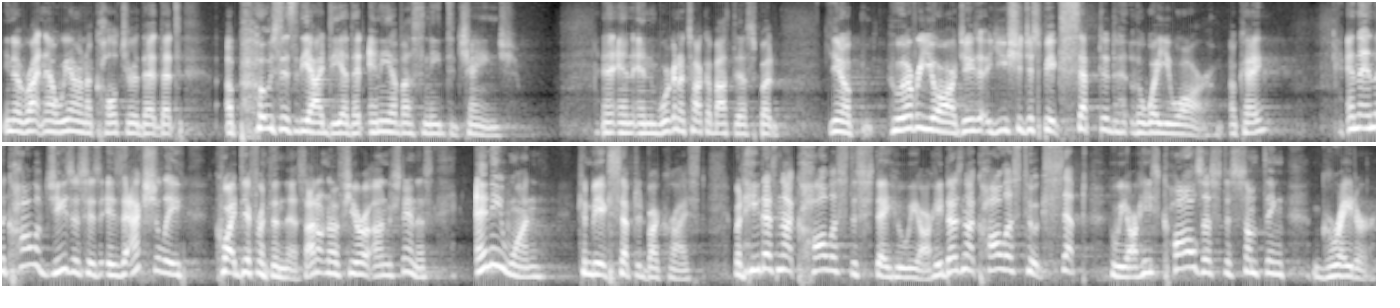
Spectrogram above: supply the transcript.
You know, right now we are in a culture that, that opposes the idea that any of us need to change. And, and, and we're going to talk about this, but you know, whoever you are, Jesus, you should just be accepted the way you are, okay? And, and the call of Jesus is, is actually quite different than this. I don't know if you understand this. Anyone can be accepted by Christ, but He does not call us to stay who we are. He does not call us to accept who we are. He calls us to something greater.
